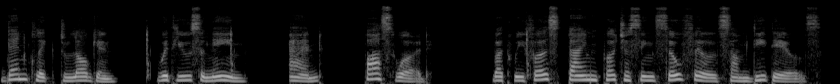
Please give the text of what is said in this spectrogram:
then click to login with username and password. But we first time purchasing so fill some details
